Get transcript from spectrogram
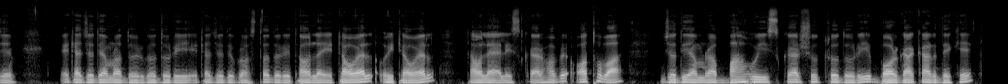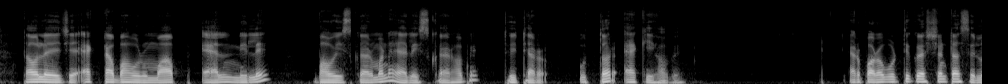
যে এটা যদি আমরা দৈর্ঘ্য ধরি, এটা যদি প্রস্থ ধরি, তাহলে এটাও এল ওইটাও এল তাহলে এল স্কোয়ার হবে। অথবা যদি আমরা বাহু স্কোয়ার সূত্র ধরি, বর্গাকার দেখে, তাহলে এই যে একটা বাহুর মাপ এল নিলে বাহু স্কোয়ার মানে এল স্কোয়ার হবে। দুইটার উত্তর একই হবে। এর পরবর্তী কোয়েশ্চেনটা ছিল,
